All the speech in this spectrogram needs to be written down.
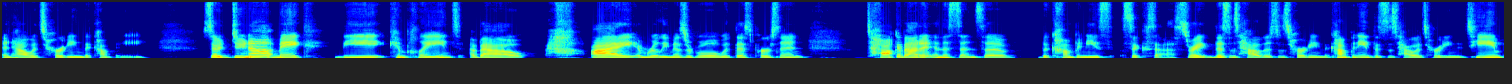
and how it's hurting the company. So do not make the complaint about, I am really miserable with this person. Talk about it in the sense of the company's success, right? This is how this is hurting the company. This is how it's hurting the team.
